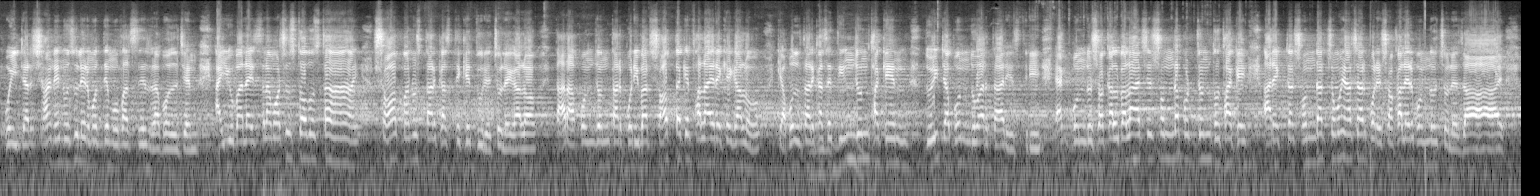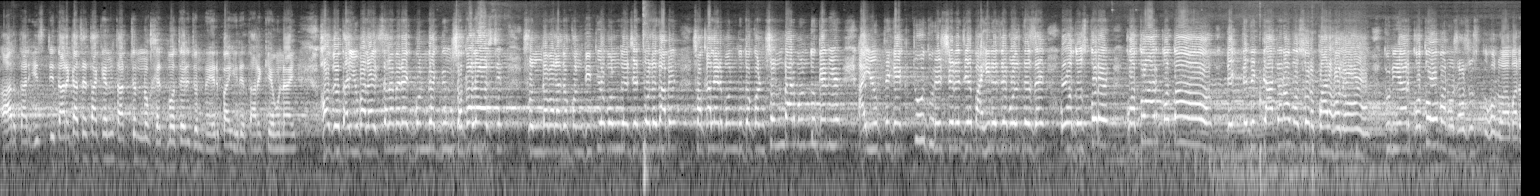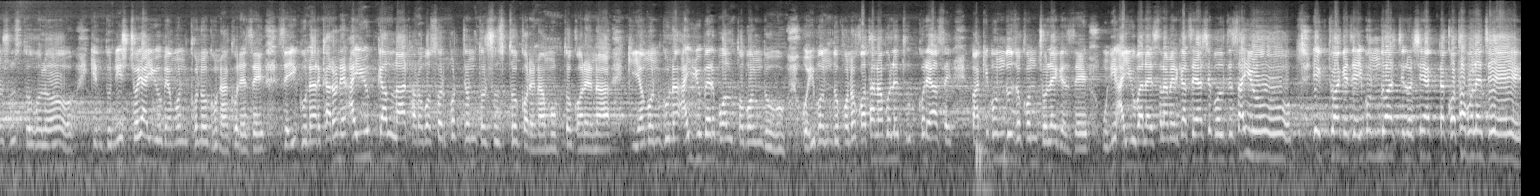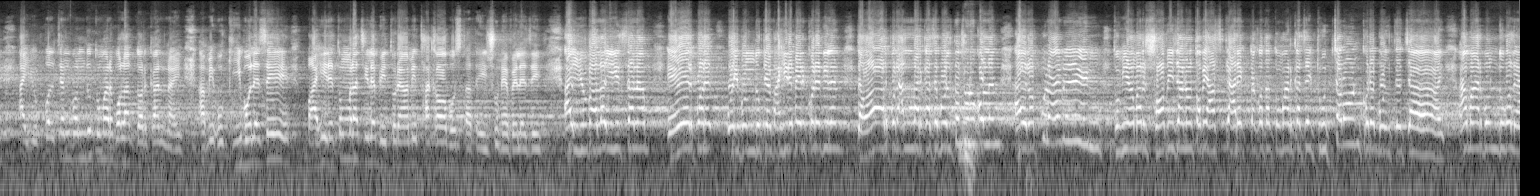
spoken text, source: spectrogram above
ওইটার শানে নজুলের মধ্যে মুফাসসিররা বলছেন, আইয়ুব আলাইহিস সালাম অসুস্থ অবস্থায়, সব মানুষ তার কাছ থেকে দূরে চলে গেল। তার আপনজন তার পরিবার সব তাকে ফালায় রেখে গেল। কেবল তার কাছে তিনজন থাকেন, দুইটা বন্ধু আর তার স্ত্রী। এক বন্ধু সকালবেলা আসে সন্ধ্যা পর্যন্ত থাকে আর একটা সন্ধ্যার সময় আসার পরে সকালের বন্ধু চলে যায়। আর তার স্ত্রী তার কাছে থাকেন, তার জন্য খেদমতের জন্য, এর বাইরে তার কেউ নাই। হযরত আইয়ুব আলাইহিস সালামের এক বন্ধু একদিন সকালে আসছে। সন্ধ্যাবেলা যখন দ্বিতীয় বন্ধু এসে চলে যাবে, সকালের বন্ধু তখন সন্ধ্যার বন্ধুকে নিয়ে আইয়ুব থেকে একটু দূরে সেরে যে বাহিরে যে বলতেছে, ও দোস্তরে কত আর কত? দেখতে আঠারো বছর পার হলো, দুনিয়ার কত মানুষ অসুস্থ হলো, আবার সুস্থ হলো। কিন্তু নিশ্চয় আইয়ুব এমন কোন গুনাহ করেছে সেই গুনার কারণে আইয়ুবকে আল্লাহ আঠারো বছর পর্যন্ত সুস্থ করে না, মুক্ত করে না। কি এমন গুনাহ আইয়ুবের বলতো বন্ধু? ওই বন্ধু কোনো কথা না বলে চুপ করে আছে। বাকি বন্ধু যখন চলে গেছে, উনি আইয়ুব আলাইহিস ইসলামের কাছে আসে বলতে চাইও একটু আগে যেই বন্ধু আসছিল, সে একটা কথা বলেছে। আইয়ুব বলছেন, বন্ধু, তোমার বলার দরকার নাই। আমি ও কি বলেছে? বাহিরে তোমরা ছিলে, ভিতরে আমি থাকা অবস্থাতেই শুনে ফেলেছি। আইয়ুব আলাইহিস এরপরে ওই বন্ধুকে বাহিরে বের করে দিলেন। দেওয়ার পর আল্লাহর কাছে বলতে শুরু করলেন আয় রব্বুল আমিন তুমি আমার সবই জানো, তবে আজকে আরেকটা কথা তোমার কাছে একটু উচ্চারণ করে বলতে চাই। আমার বন্ধু বলে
